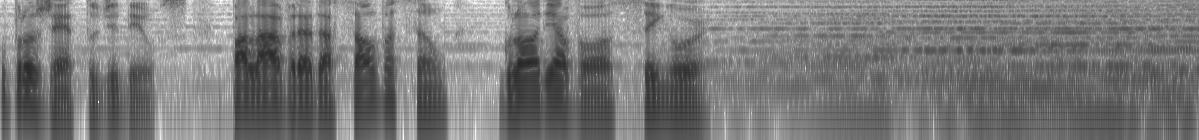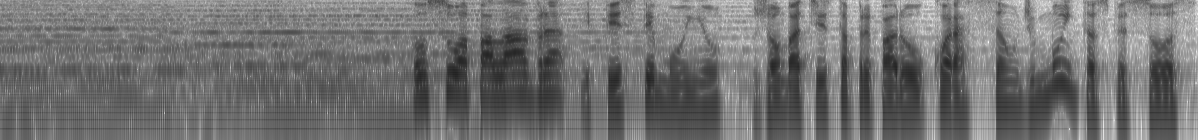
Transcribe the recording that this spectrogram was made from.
o projeto de Deus. Palavra da salvação, glória a vós, Senhor. Com sua palavra e testemunho, João Batista preparou o coração de muitas pessoas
